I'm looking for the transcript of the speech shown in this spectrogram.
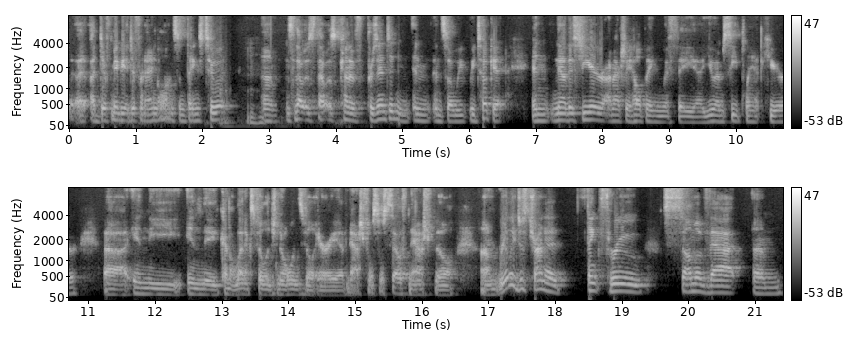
a, a diff, maybe a different angle on some things to it. Mm-hmm. Um, and so that was that was kind of presented, and, and, and so we, we took it. And now this year, I'm actually helping with a, a UMC plant here uh, in the in the kind of Lenox Village, Nolensville area of Nashville, so South Nashville. Um, really, just trying to think through some of that. Um,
